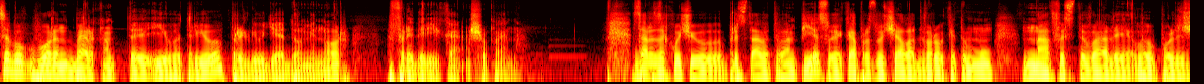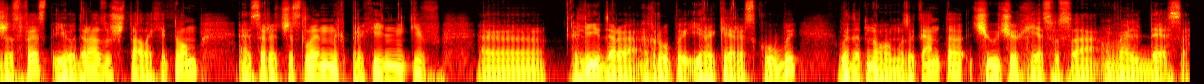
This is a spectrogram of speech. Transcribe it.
Це був Уоррен Берхант і його тріо Прелюдія до мінор Фредеріка Шопена. Зараз я хочу представити вам п'єсу, яка прозвучала два роки тому на фестивалі Леополіс Джазфест і одразу ж стала хітом е, серед численних прихильників е, лідера групи Іракере з Куби, видатного музиканта Чучо Хесуса Вальдеса.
